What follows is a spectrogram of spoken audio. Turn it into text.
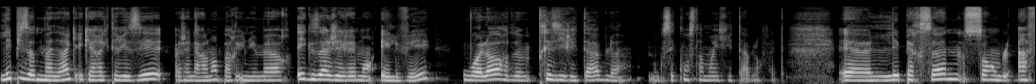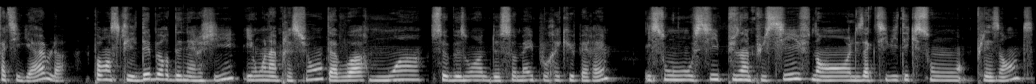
L'épisode maniaque est caractérisé euh, généralement par une humeur exagérément élevée ou alors de, très irritable. Donc c'est constamment irritable en fait. Euh, les personnes semblent infatigables, pensent qu'ils débordent d'énergie et ont l'impression d'avoir moins ce besoin de sommeil pour récupérer. Ils sont aussi plus impulsifs dans les activités qui sont plaisantes,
